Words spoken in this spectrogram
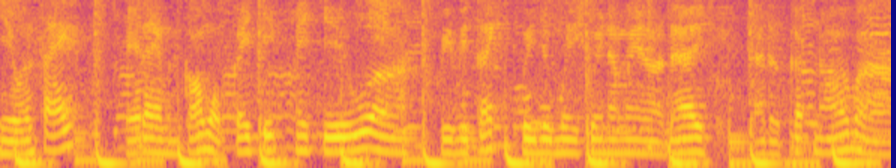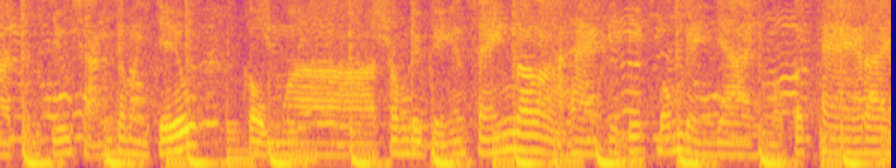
nhiều ánh sáng. Ở đây mình có một cái chiếc máy chiếu à, uh, VVTech Qzumi Q5RD đã được kết nối và trình chiếu sẵn trên màn chiếu cùng uh, trong điều kiện ánh sáng đó là hai cái chiếc bóng đèn dài một tấc hai ở đây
